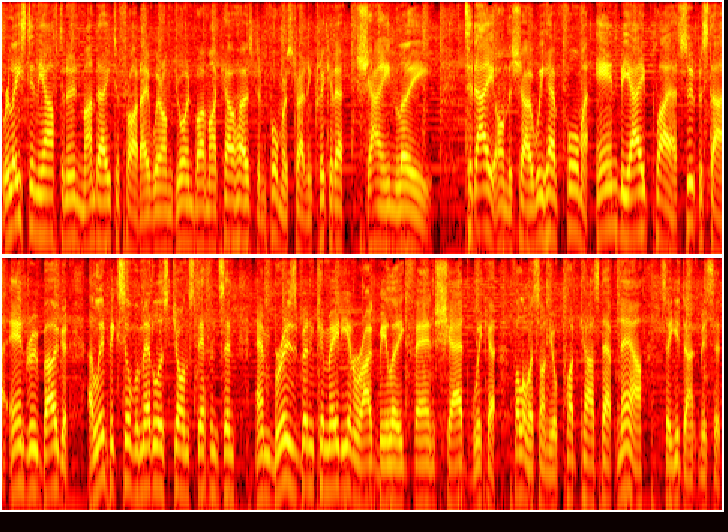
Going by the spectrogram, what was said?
released in the afternoon, Monday to Friday, where I'm joined by my co host and former Australian cricketer, Shane Lee. Today on the show, we have former NBA player, superstar Andrew Bogut, Olympic silver medalist John Steffensen, and Brisbane comedian, rugby league fan Shad Wicker. Follow us on your podcast app now so you don't miss it.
